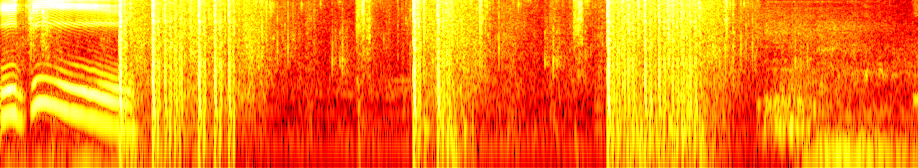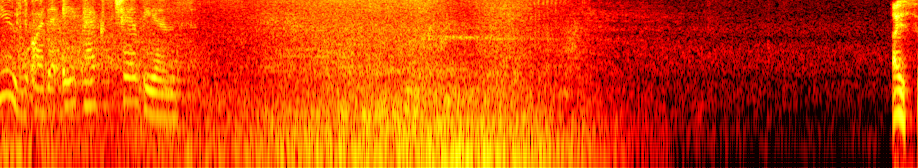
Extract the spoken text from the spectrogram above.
GG. You are the Apex champions. Nice.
